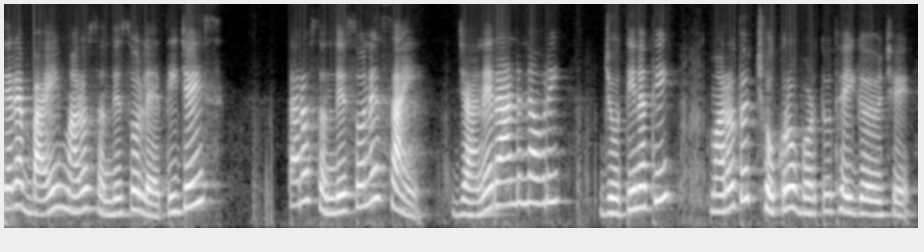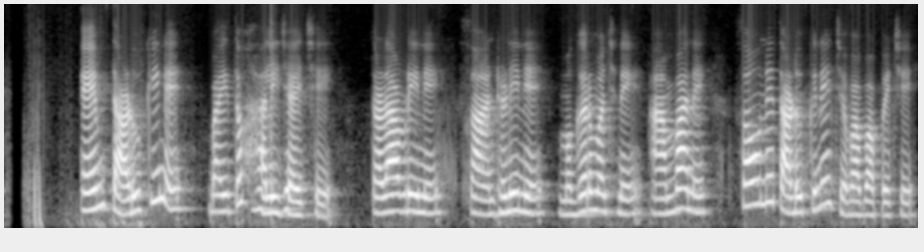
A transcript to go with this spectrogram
ત્યારે બાઈ મારો સંદેશો લેતી જઈશ? તારો સંદેશો ને સાંઈ. જાને રાંડ નવરી? જોતી નથી? મારો તો છોકરો ભળતું થઈ ગયો છે. એમ તાડુકીને બાઈ તો હાલી જાય છે. તળાવડીને સાંઢળીને મગરમચ્છને, આંબાને સૌને તાડુકીને જવાબ આપે છે.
